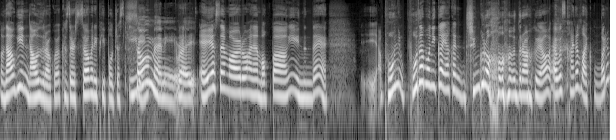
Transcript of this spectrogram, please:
나오긴 나오더라고요. Because there's so many people just eating. So many, right? ASMR로 하는 먹방이 있는데 이- 본, 보다 보니까 약간 징그러더라고요. I was kind of like, what am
